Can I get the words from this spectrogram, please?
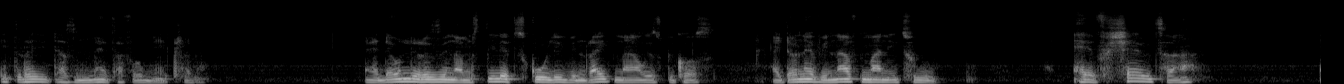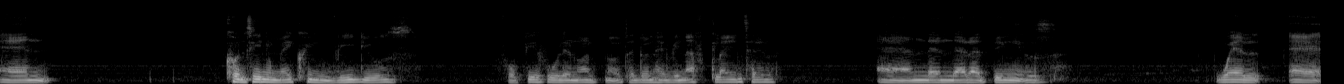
it really doesn't matter for me actually. And the only reason I'm still at school even right now is because I don't have enough money to have shelter and continue making videos for people and whatnot. I don't have enough clientele. And then the other thing is, well, uh,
